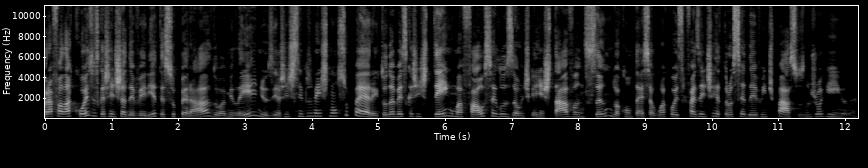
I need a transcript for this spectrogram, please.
para falar coisas que a gente já deveria ter superado há milênios e a gente simplesmente não supera. E toda vez que a gente tem uma falsa ilusão de que a gente está avançando, acontece alguma coisa que faz a gente retroceder 20 passos no joguinho, né?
